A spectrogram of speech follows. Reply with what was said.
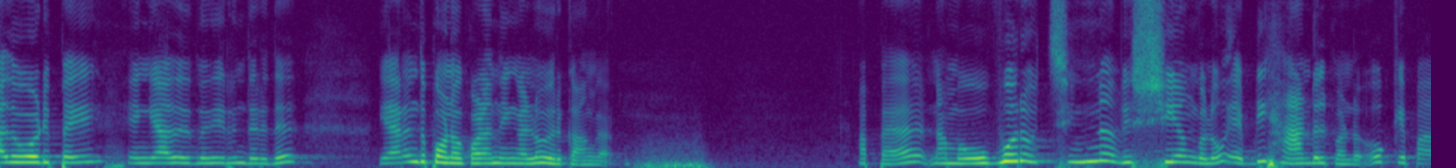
அது ஓடி போய் எங்கேயாவது இது இருந்துருது. இறந்து போன குழந்தைங்களும் இருக்காங்க. அப்போ நம்ம ஒவ்வொரு சின்ன விஷயங்களும் எப்படி ஹேண்டில் பண்ணுறோம் ஓகேப்பா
